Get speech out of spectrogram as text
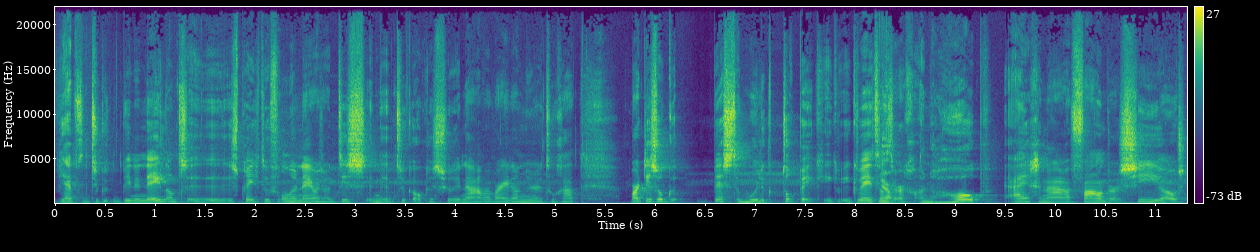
je hebt natuurlijk binnen Nederland uh, spreek je voor ondernemers. Maar het is natuurlijk ook in Suriname waar je dan nu naartoe gaat. Maar het is ook best een moeilijk topic. Ik, ik weet dat ja. er een hoop eigenaren, founders, CEO's,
